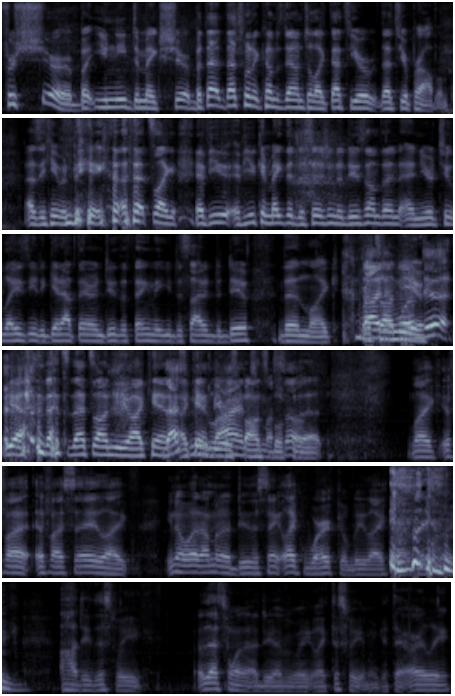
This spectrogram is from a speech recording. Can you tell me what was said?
For sure, but you need to make sure. But that that's when it comes down to like that's your that's your problem as a human being. that's like if you if you can make the decision to do something and you're too lazy to get out there and do the thing that you decided to do, then like that's on you. Yeah, that's that's on you. I can't That's I can't be responsible for that. Like if I if I say like you know what I'm gonna do this thing like work will be like, like oh dude this week that's one I do every week like this week I'm gonna get there early I'm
